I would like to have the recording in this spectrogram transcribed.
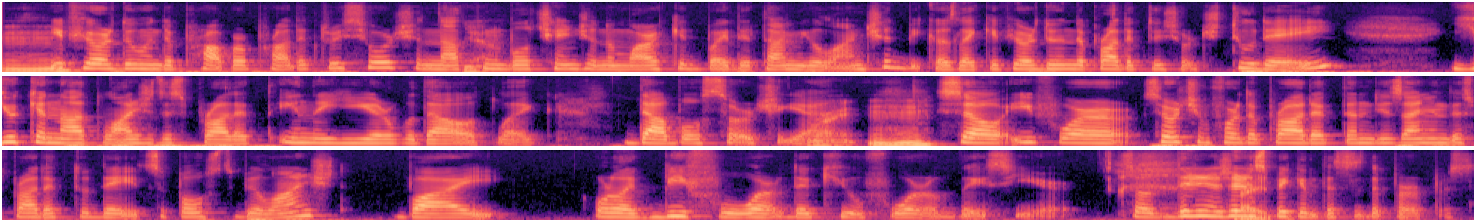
Mhm. If you're doing the proper product research and nothing Yeah. will change in the market by the time you launch it. Because like if you're doing the product research today, you cannot launch this product in a year without like double search again. Right. Mhm. So if we're searching for the product and designing this product today, it's supposed to be launched by or like before the Q4 of this year. So generally Right. speaking, this is the purpose.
